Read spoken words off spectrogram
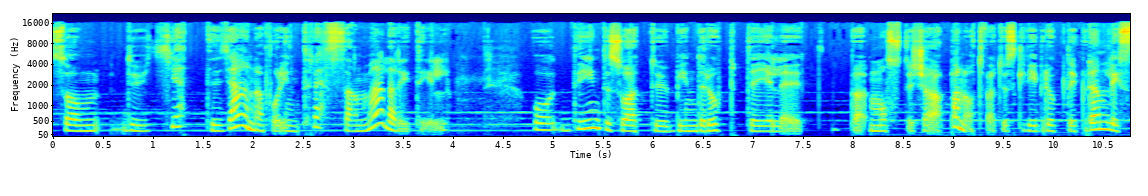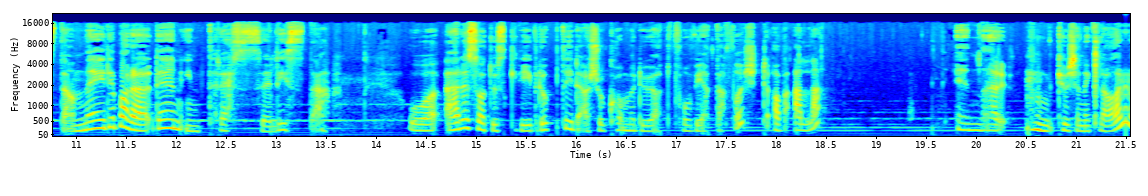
som du jättegärna får intresseanmäla dig till. Och det är inte så att du binder upp dig eller måste köpa något för att du skriver upp dig på den listan. Nej, det är bara det är en intresselista. Och är det så att du skriver upp dig där så kommer du att få veta först av alla eh, när kursen är klar.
